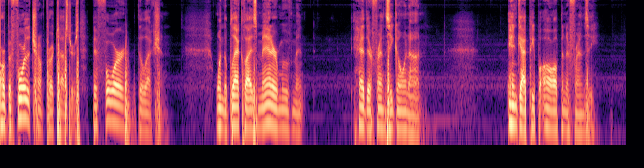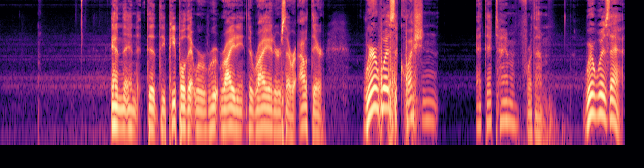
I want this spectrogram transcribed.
Or before the Trump protesters, before the election, when the Black Lives Matter movement had their frenzy going on and got people all up in a frenzy. And then the, the people that were rioting, the rioters that were out there, where was the question at that time for them? Where was that?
